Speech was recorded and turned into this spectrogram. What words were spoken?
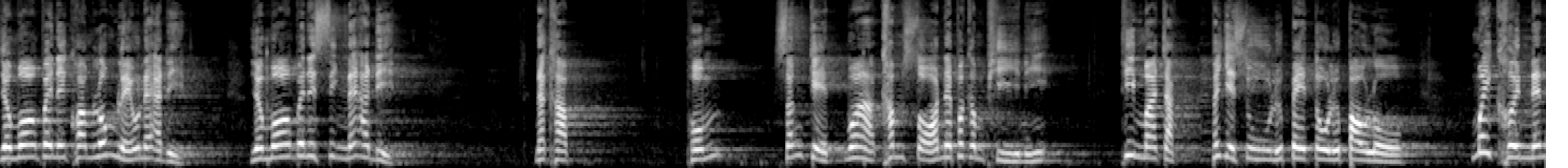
อย่ามองไปในความล้มเหลวในอดีต อย่ามองไปในสิ่งในอดีตนะครับ ผมสังเกตว่าคำสอนในพระคัมภีร์นี้ ที่มาจากพระเยซูหรือเปโตรหรือเปาโล ไม่เคยเน้น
